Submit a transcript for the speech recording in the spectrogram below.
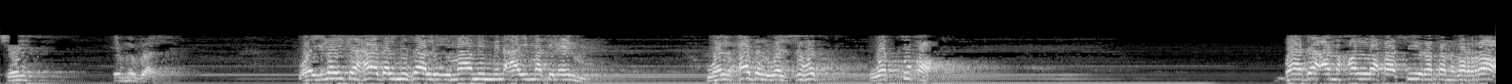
Syekh Ibnu Baz. Wa ilaika hadzal misal li imamin min a'immatil ilm wal fadl wal zuhd wat tuqa. Bada an khallafa siratan gharra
